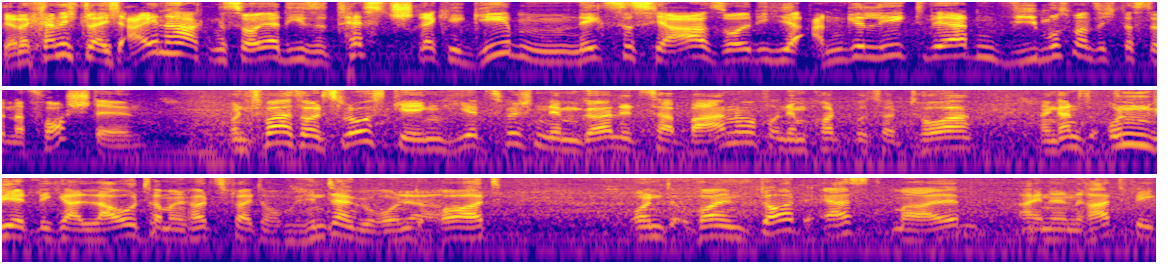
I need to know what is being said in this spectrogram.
Ja, da kann ich gleich einhaken. Es soll ja diese Teststrecke geben. Nächstes Jahr soll die hier angelegt werden. Wie muss man sich das denn da vorstellen? Und zwar soll es losgehen hier zwischen dem Görlitzer Bahnhof und dem Cottbusser Tor. Ein ganz unwirtlicher, lauter, man hört es vielleicht auch im Hintergrund, ja. Ort. Und wollen dort erstmal einen Radweg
